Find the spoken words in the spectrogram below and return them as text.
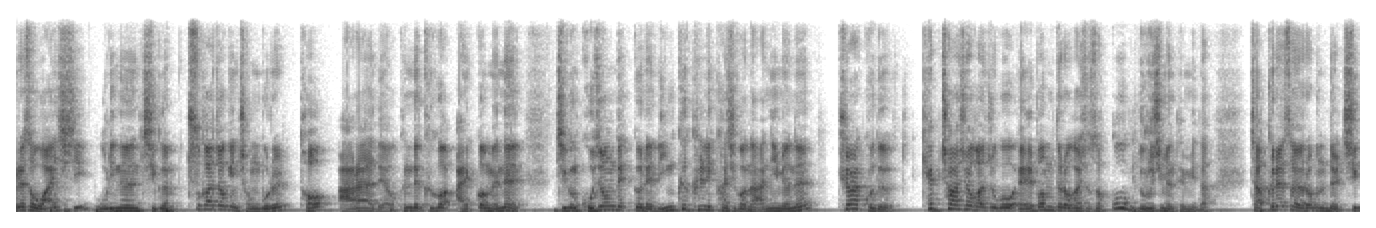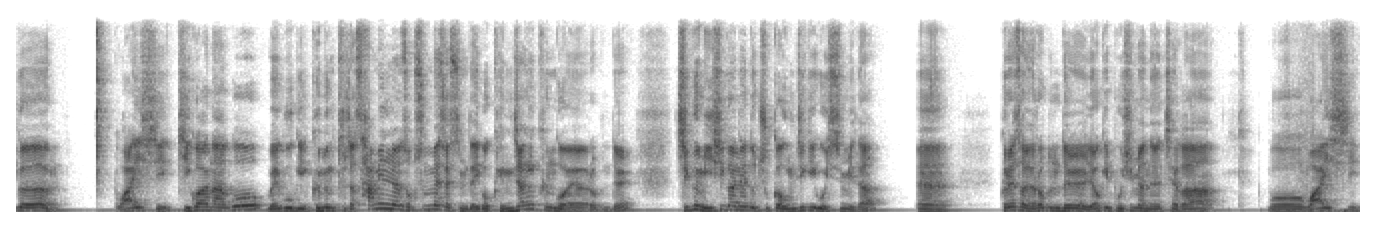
그래서 YC 우리는 지금 추가적인 정보를 더 알아야 돼요. 근데 그거 알 거면은 지금 고정 댓글에 링크 클릭하시거나 아니면은 QR코드 캡처하셔가지고 앨범 들어가셔서 꾹 누르시면 됩니다. 자, 그래서 여러분들 지금 YC 기관하고 외국인 금융투자 3일 연속 순매수했습니다. 이거 굉장히 큰 거예요, 여러분들. 지금 이 시간에도 주가 움직이고 있습니다. 예. 그래서 여러분들 여기 보시면은 제가 뭐 YC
